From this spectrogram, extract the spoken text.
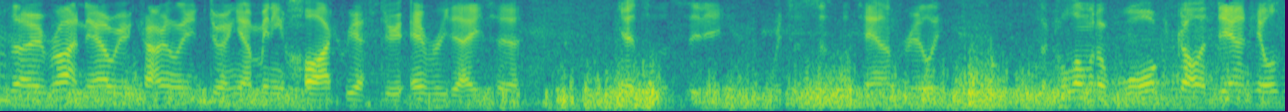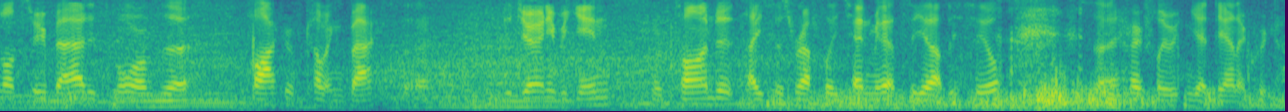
So right now we're currently doing our mini hike we have to do every day to get to the city, which is just the town really. It's a kilometre walk, going downhill is not too bad, it's more of the hike of coming back. So the journey begins, we've timed it, it takes us roughly 10 minutes to get up this hill. so hopefully we can get down it quicker.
